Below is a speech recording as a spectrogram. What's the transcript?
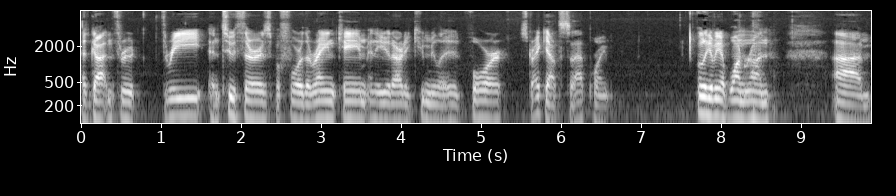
had gotten through three and two thirds before the rain came and he had already accumulated four strikeouts to that point only giving up one run. Um,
